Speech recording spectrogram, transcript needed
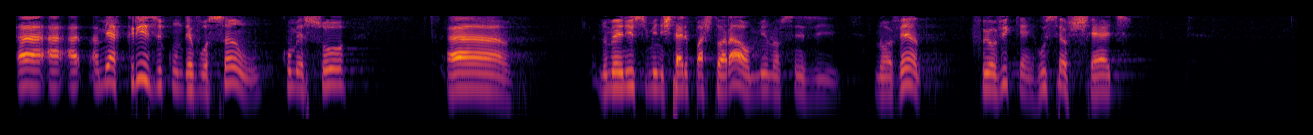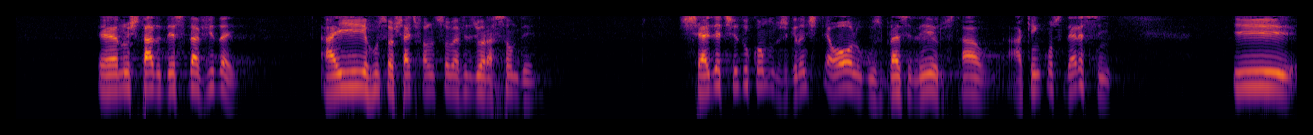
a, a, a minha crise com devoção começou ah, no meu início de ministério pastoral, 1990. Fui ouvir quem? Russell Shedd. É, no estado desse da vida aí. Aí Russell Shedd falando sobre a vida de oração dele. Shedd é tido como um dos grandes teólogos brasileiros, tal. Há quem considere assim e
